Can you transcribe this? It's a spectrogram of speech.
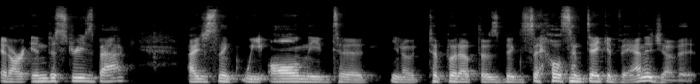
at our industry's back. I just think we all need to, you know, to put up those big sails and take advantage of it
